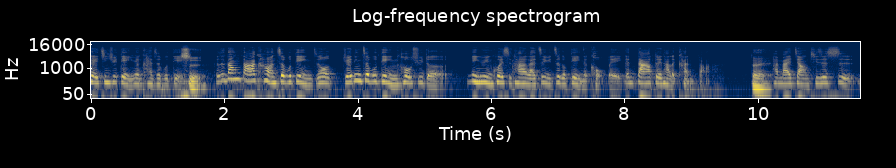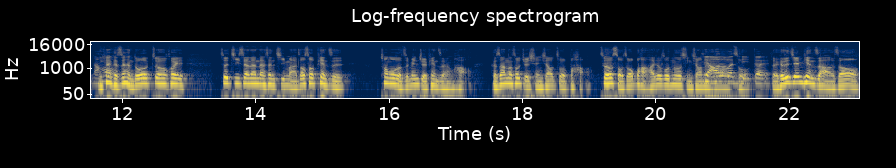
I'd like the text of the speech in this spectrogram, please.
可以进去电影院看这部电影，是。可是当大家看完这部电影之后，决定这部电影后续的命运会是他来自于这个电影的口碑跟大家对他的看法。对，坦白讲，其实是。你看，可是很多最后会这鸡生蛋，蛋生鸡嘛。到时候骗子创作者这边觉得骗子很好，可是他那时候觉得前销做的不好，最后手周不好，他就说那时候行销没好好做。对对，可是今天骗子好的时候。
